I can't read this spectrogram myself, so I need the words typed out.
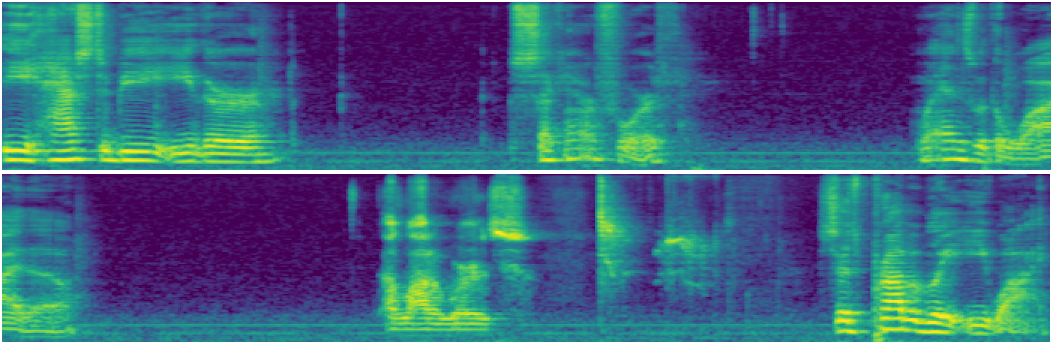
E has to be either second or fourth. What ends with a Y though? A lot of words. So it's probably EY.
